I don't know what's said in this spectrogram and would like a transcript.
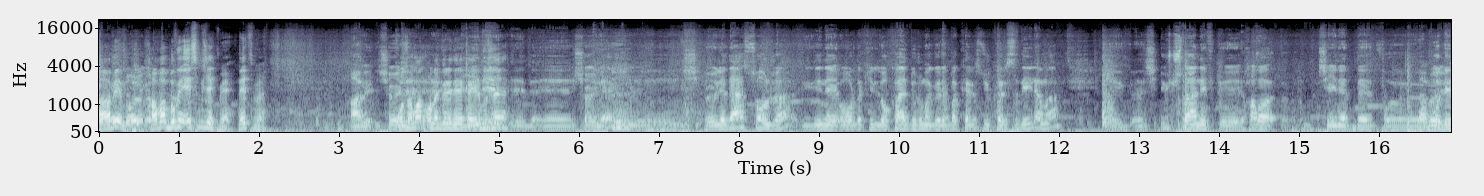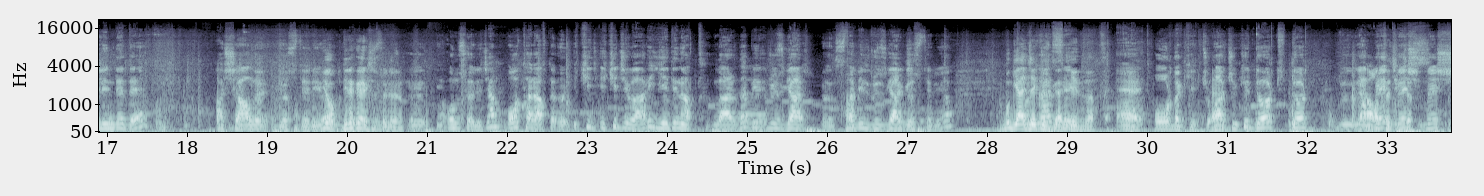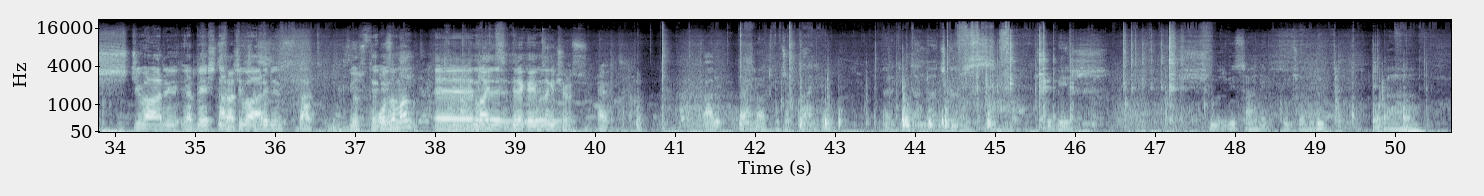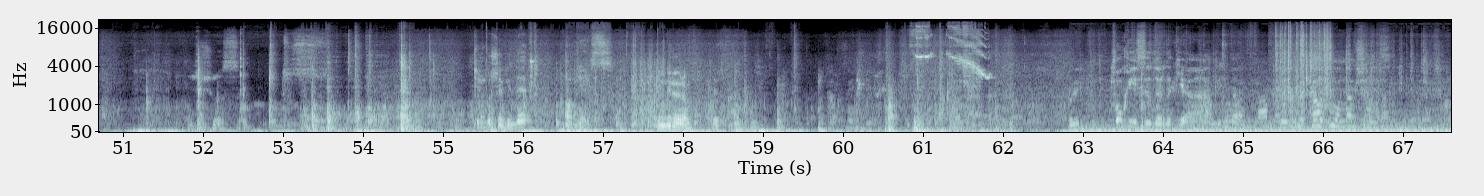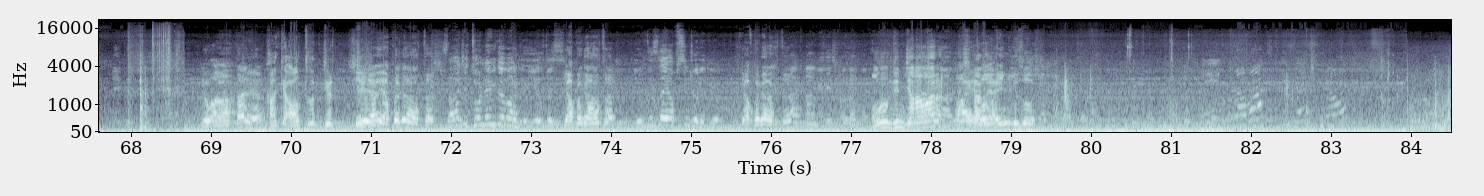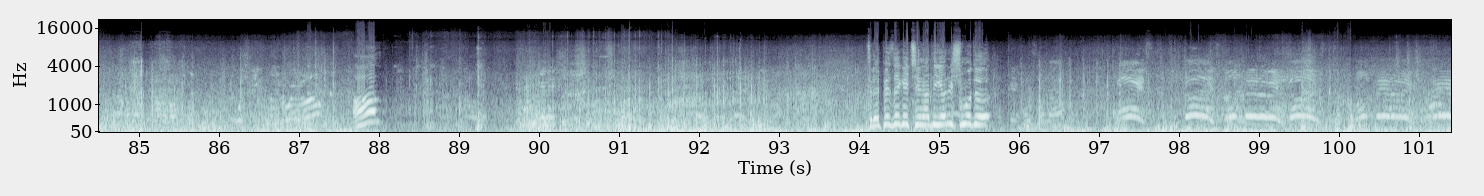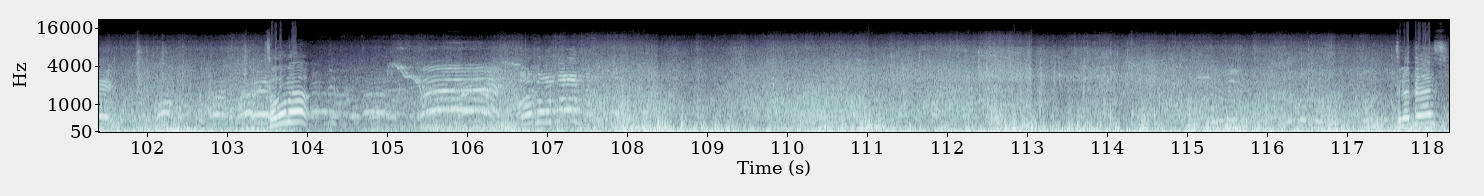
Abim hava bugün esmeyecek mi? Net mi? Abi şöyle. O zaman ona göre direkt yedi, ayırımızı- e, e, şöyle. e, ş- öğleden sonra yine oradaki lokal duruma göre bakarız. Yukarısı değil ama e, üç tane e, hava şeyine de e, modelinde de aşağılı gösteriyor. Yok direkt ayarışı söylüyorum. E, onu söyleyeceğim. O tarafta ö- iki, iki civarı 7 knotlarda bir rüzgar, e, stabil rüzgar gösteriyor. Bu gelecek rüzgar se- 7 knot. Evet, oradaki. Çu- Evet. Çünkü 4 4 yani Altta 5 çıkacağız. 5 civarı ya 5 knot Start civarı edeceğiz. bir start gösteriyor. O zaman eee light direkt ayarımıza geçiyoruz. evet. Abi daha rahat olacak galiba. Belki bir tane daha çıkarırız. Şu bir. Şunu bir saniye bir kontrol edelim. Aa. Şurası 30. Şimdi bu şekilde okeyiz. İndiriyorum. Çok iyi sığdırdık ya. Kalsın ondan bir şey olmaz. Yok anahtar ya. Kanki altılık cırt. Şey ya yaprak anahtar. Sadece tornavida var diyor Yıldız. Yaprak anahtar. Yıldızla yapsın öyle diyor. Yaprak anahtar. Oğlum dün canavar Hayır çıkardı o ya. İngiliz olur. Trapeze geçin hadi yarış modu. Salona. Trapez.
